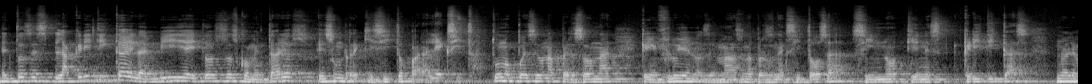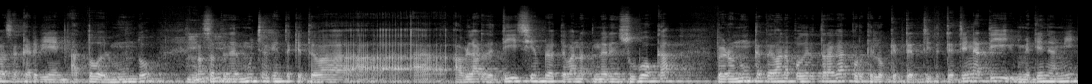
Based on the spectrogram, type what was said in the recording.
Entonces, la crítica y la envidia y todos esos comentarios es un requisito para el éxito. Tú no puedes ser una persona que influye en los demás, una persona exitosa, si no tienes críticas, no le vas a caer bien a todo el mundo, vas a tener mucha gente que te va a, a hablar de ti, siempre te van a tener en su boca, pero nunca te van a poder tragar porque lo que te, te- te tiene a ti y me tiene a mí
